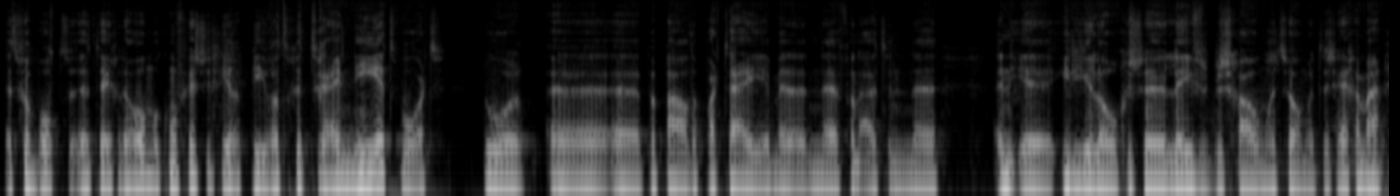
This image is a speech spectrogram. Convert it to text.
het verbod eh, tegen de homoconversietherapie... wat getraineerd wordt door eh, eh, bepaalde partijen met een, eh, vanuit een, eh, een eh, ideologische levensbeschouwing, om het zo maar te zeggen. Maar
